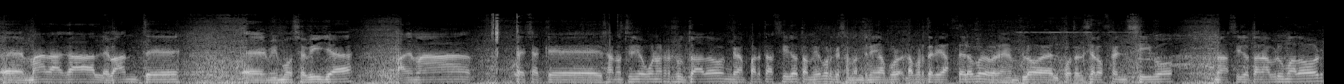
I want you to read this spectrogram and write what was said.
eh, Málaga, Levante, eh, el mismo Sevilla. Además, pese a que se han obtenido buenos resultados, en gran parte ha sido también porque se ha mantenido la portería a cero, pero por ejemplo el potencial ofensivo no ha sido tan abrumador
